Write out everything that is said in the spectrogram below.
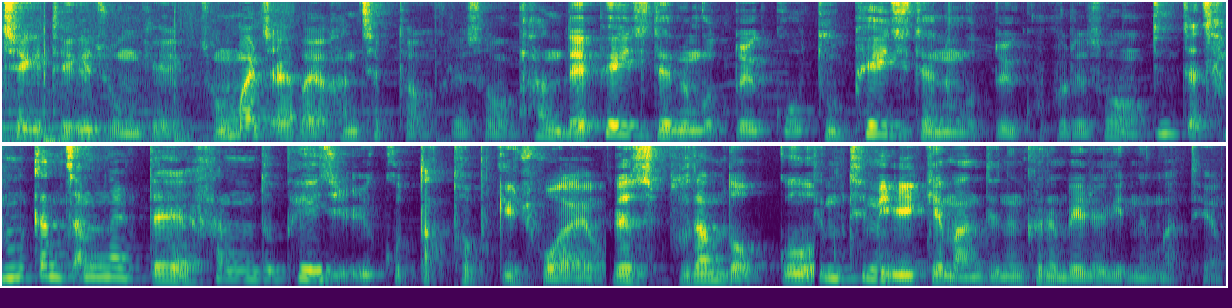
이 책이 되게 좋은 게 정말 짧아요 한 챕터가 그래서 한 4페이지 되는 것도 있고 2페이지 되는 것도 있고 그래서 진짜 잠깐 짬날 때 한두 페이지 읽고 딱 덮기 좋아요 그래서 부담도 없고 틈틈이 읽게 만드는 그런 매력이 있는 것 같아요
